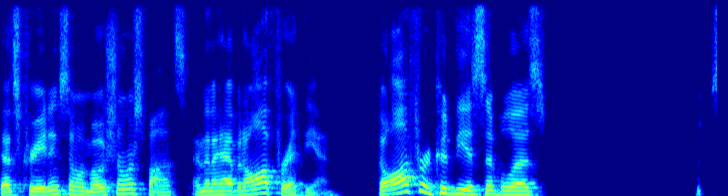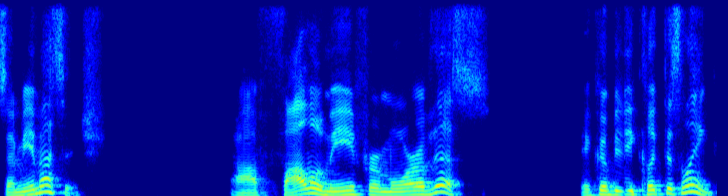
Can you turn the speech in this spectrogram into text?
that's creating some emotional response. And then I have an offer at the end. The offer could be as simple as send me a message, uh, follow me for more of this. It could be click this link.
